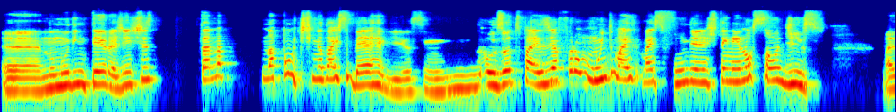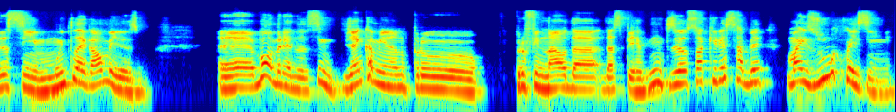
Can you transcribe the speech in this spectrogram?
é, no mundo inteiro. A gente está na, na pontinha do iceberg, assim, os outros países já foram muito mais, mais fundo e a gente tem nem noção disso. Mas assim, muito legal mesmo. É, bom, Brenda, assim, já encaminhando para o final da, das perguntas, eu só queria saber mais uma coisinha.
